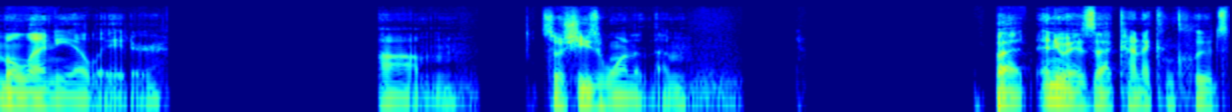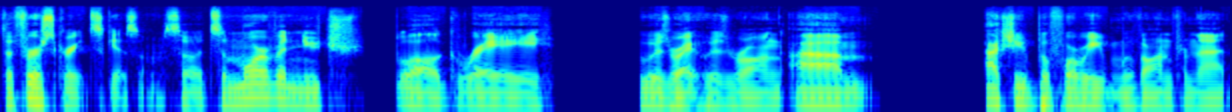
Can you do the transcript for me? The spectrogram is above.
millennia later. Um, so she's one of them. But anyways, that kind of concludes the first Great Schism. So it's a more of a neutral, well, gray, who is right, who is wrong. Um, actually, before we move on from that,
